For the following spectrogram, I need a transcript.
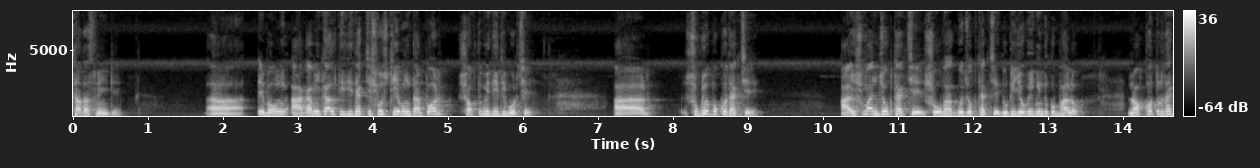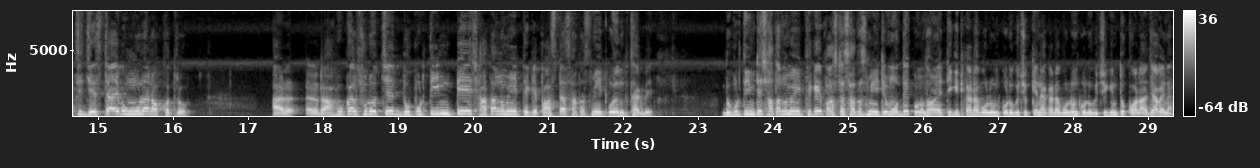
সাতাশ মিনিটে। এবং আগামীকাল তিথি থাকছে ষষ্ঠী এবং তারপর সপ্তমী তিথি পড়ছে। আর শুক্লপক্ষ থাকছে। আয়ুষ্মান যোগ থাকছে, সৌভাগ্য যোগ থাকছে। দুটি যোগই কিন্তু খুব ভালো। নক্ষত্র থাকছে জ্যেষ্ঠা এবং মূলা নক্ষত্র। আর রাহুকাল শুরু হচ্ছে দুপুর তিনটে সাতান্ন মিনিট থেকে, পাঁচটা সাতাশ মিনিট পর্যন্ত থাকবে। দুপুর তিনটে সাতান্ন মিনিট থেকে পাঁচটা সাতাশ মিনিটের মধ্যে কোনো ধরনের টিকিট কাটা বলুন, কোনো কিছু কেনাকাটা বলুন, কোনো কিছু কিন্তু করা যাবে না।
